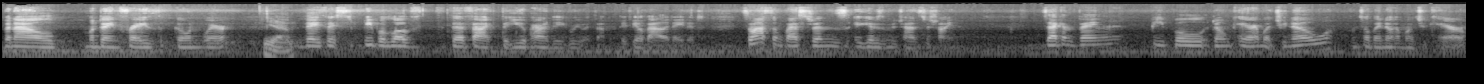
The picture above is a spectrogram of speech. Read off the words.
banal, mundane phrases that go nowhere, Yeah. they, they people love the fact that you apparently agree with them. They feel validated. So ask them questions. It gives them a chance to shine. Second thing, people don't care how much you know until they know how much you care.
